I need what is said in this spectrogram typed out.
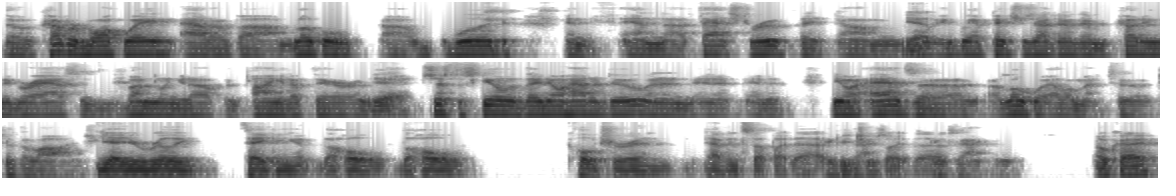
the covered walkway out of um, local uh, wood and and uh, thatched roof. They um, Yep. we, we have pictures out there of them cutting the grass and bundling it up and tying it up there. And Yeah. it's just a skill that they know how to do, and and it, and it you know adds a, a local element to to the lodge. Yeah, you're really taking it the whole the whole culture and having stuff like that, features like that. Exactly. Okay.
